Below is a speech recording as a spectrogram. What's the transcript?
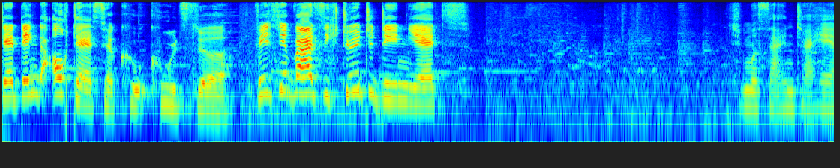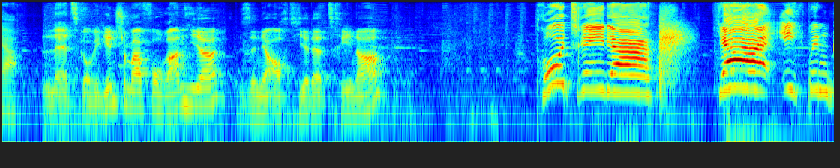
Der denkt auch, der ist der coolste. Wisst ihr was? Ich töte den jetzt. Ich muss da hinterher. Let's go. Wir gehen schon mal voran hier. Wir sind ja auch hier der Trainer. Pro-Trainer! Ja, ich bin...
